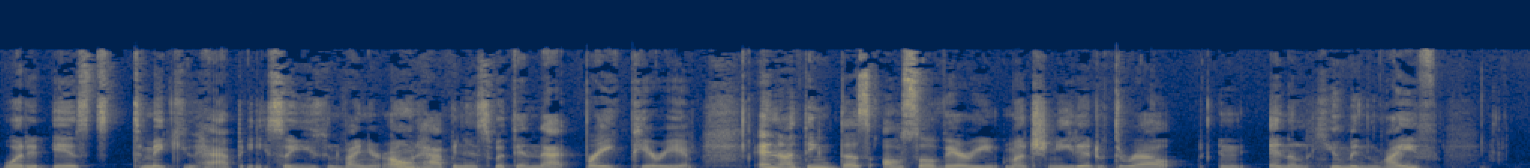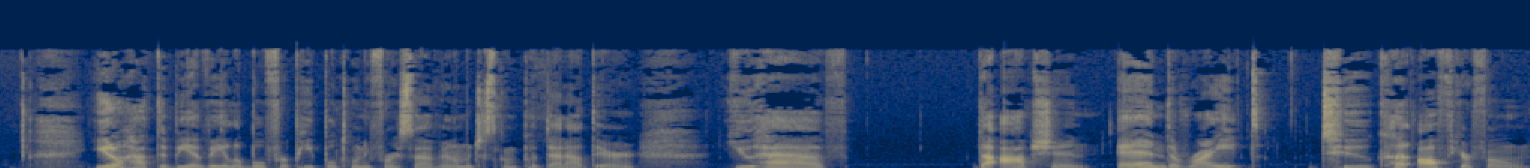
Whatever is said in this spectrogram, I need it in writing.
what it is to make you happy. So you can find your own happiness within that break period. And I think that's also very much needed throughout in, in a human life. You don't have to be available for people 24 7. I'm just going to put that out there. You have the option and the right to cut off your phone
